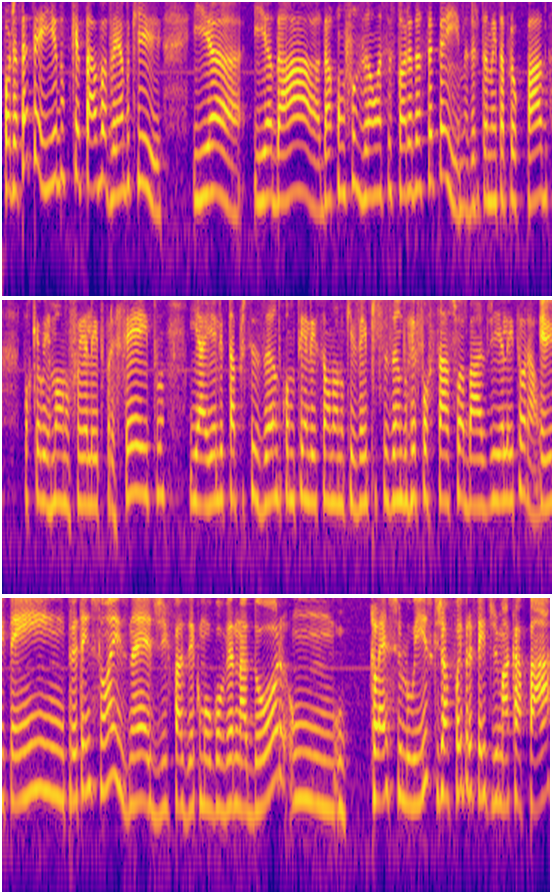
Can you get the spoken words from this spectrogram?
Pode até ter ido, porque estava vendo que ia, ia dar, dar confusão essa história da CPI, mas ele também está preocupado porque o irmão não foi eleito prefeito, e aí ele está precisando, como tem eleição no ano que vem, precisando reforçar a sua base eleitoral. Ele tem pretensões né, de fazer como governador um, Clécio Luiz, que já foi prefeito de Macapá,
